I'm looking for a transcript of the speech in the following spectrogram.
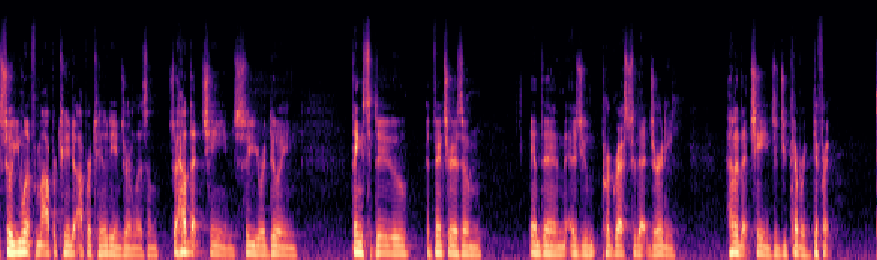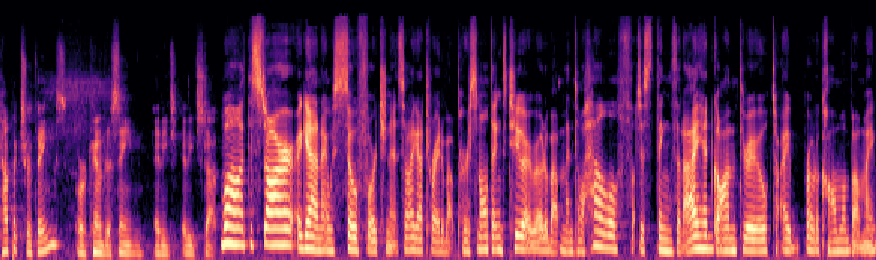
So you went from opportunity to opportunity in journalism. So how'd that change? So you were doing things to do, adventurism, and then as you progressed through that journey, how did that change? Did you cover different topics or things or kind of the same at each at each stop? Well at the star again i was so fortunate. So i got to write about personal things too. I wrote about mental health just things that i had gone through. I wrote a column about my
